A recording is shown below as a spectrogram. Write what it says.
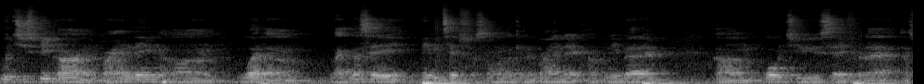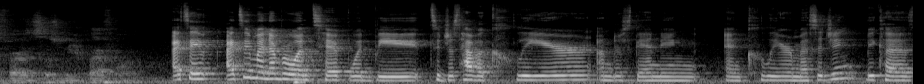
would you speak on branding? On what, um, like let's say maybe tips for someone looking to brand their company better? Um, what would you say for that as far as a social media platform? I'd say I'd say my number one tip would be to just have a clear understanding and clear messaging because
